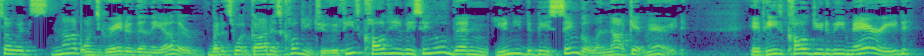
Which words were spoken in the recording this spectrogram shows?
So it's not one's greater than the other, but it's what God has called you to. If He's called you to be single, then you need to be single and not get married. If He's called you to be married,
